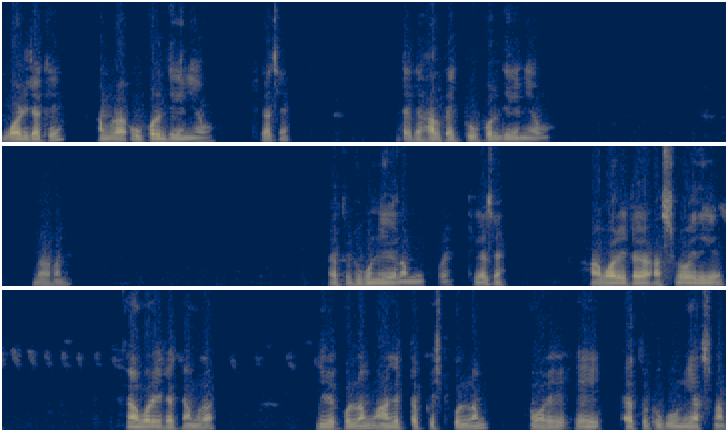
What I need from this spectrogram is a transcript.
বডিটাকে আমরা উপরের দিকে নিয়ে যাব, ঠিক আছে? এটাকে হালকা একটু উপরের দিকে নিয়ে যাব। দাঁড়ান। এতটুকু নিয়ে গেলাম উপরে ঠিক আছে? আবার এটা আসলো এদিকে। আবার এটাকে আমরা ডিলেট করলাম, আগেরটা পেস্ট করলাম, আবার এই এতটুকু নিয়ে আসলাম।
